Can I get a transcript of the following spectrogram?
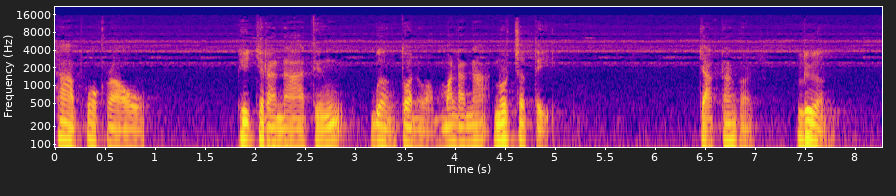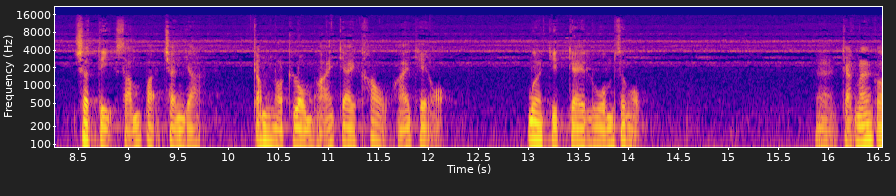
ถ้าพวกเราพิจารณาถึง เบื้องต้นว่ามรณะนุสติ จากนั้นก็เรื่องสติสัมปชัญญะกำหนดลมหายใจเข้าหายใจออก เมื่อจิตใจรวมสงบ จากนั้นก็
